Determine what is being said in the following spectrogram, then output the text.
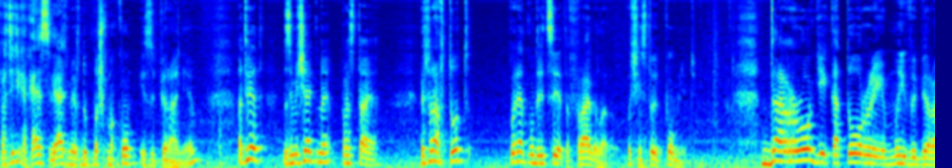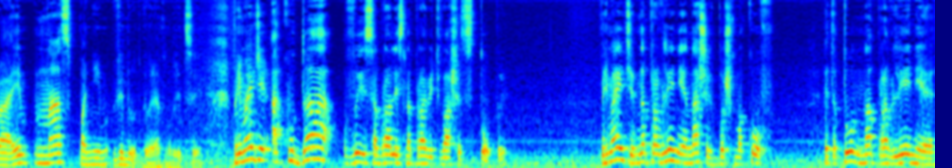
Простите, какая связь между башмаком и запиранием? Ответ замечательно простая. Господа, в тот, говорят мудрецы, это правило, очень стоит помнить. Дороги, которые мы выбираем, нас по ним ведут, говорят мудрецы. Понимаете, а куда вы собрались направить ваши стопы? Понимаете, направление наших башмаков – это то направление,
